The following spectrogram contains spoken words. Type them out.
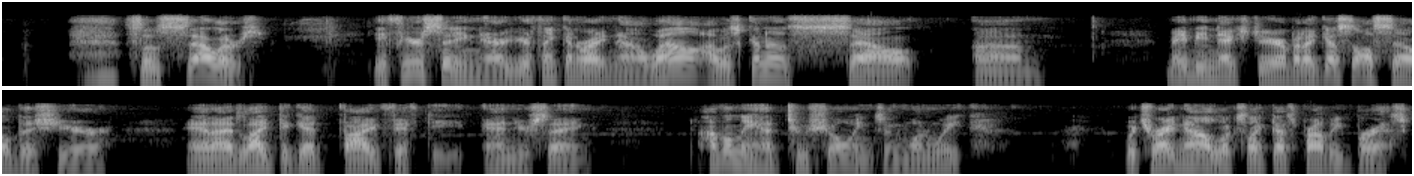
so sellers, if you're sitting there, you're thinking right now, well, I was going to sell um, maybe next year, but I guess I'll sell this year. And I'd like to get 550. And you're saying, I've only had two showings in one week, which right now looks like that's probably brisk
